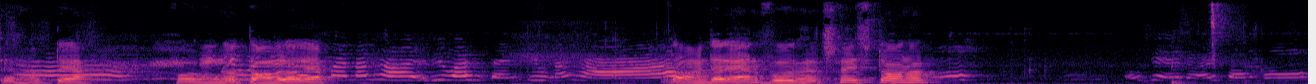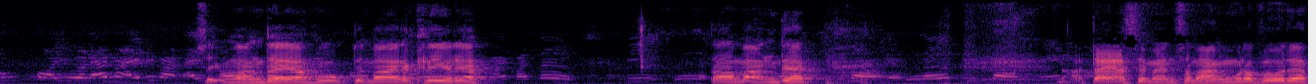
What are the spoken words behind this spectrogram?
det ham der for 100 dollar der. Der er der, han har fået 50 dollar. Se hvor mange der er. Ho, det er mig, der klæder der. Der er mange der. Nå, der er simpelthen så mange, hun har fået der.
